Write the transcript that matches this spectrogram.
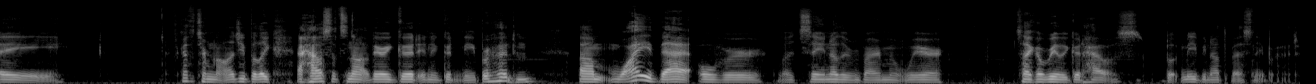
a, forgot the terminology, but like a house that's not very good in a good neighborhood. Mhm. Um, why that over, let's say, another environment where it's like a really good house, but maybe not the best neighborhood.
